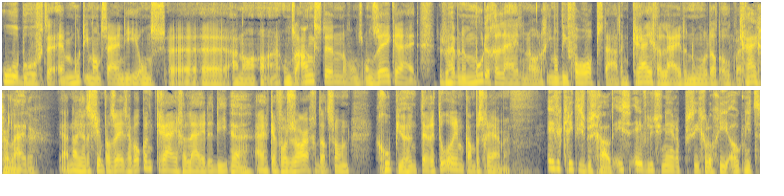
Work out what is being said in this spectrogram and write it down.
oerbehoefte. Er moet iemand zijn die ons uh, aan onze angsten of onze onzekerheid. Dus we hebben een moedige leider nodig. Iemand die voorop staat. Een krijgerleider noemen we dat ook wel. Krijgerleider. Ja, nou ja, de chimpansees hebben ook een krijgerleider die eigenlijk ervoor zorgt dat zo'n groepje hun territorium kan beschermen. Even kritisch beschouwd, is evolutionaire psychologie ook niet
